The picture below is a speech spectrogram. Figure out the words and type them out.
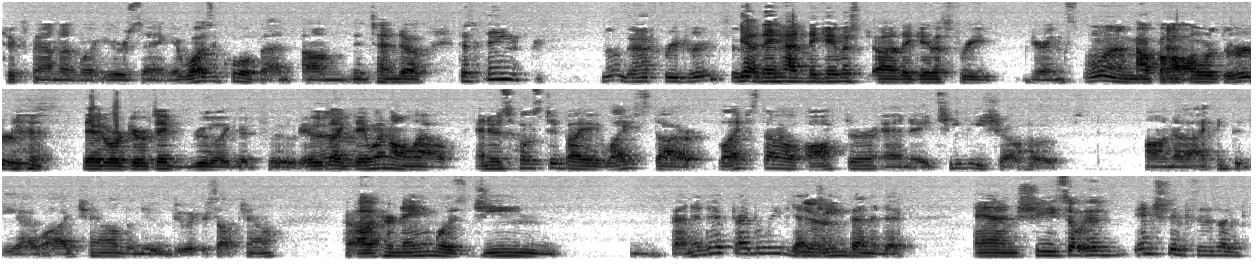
to expand on what you were saying. It was a cool event. Um, Nintendo. The thing, No, they had free drinks. yeah, they had they gave us uh, they gave us free drinks. oh, and, alcohol. and hors d'oeuvres. they had hors d'oeuvres. They had really good food. It was like they went all out, and it was hosted by a lifestyle lifestyle author and a TV show host on uh, I think the DIY channel, the new Do It Yourself channel. Uh, her name was Jeanne Benedict, I believe. Yeah, Yeah. Jeanne Benedict, and she. So it was interesting because it was like,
